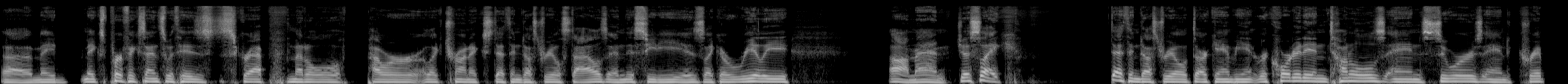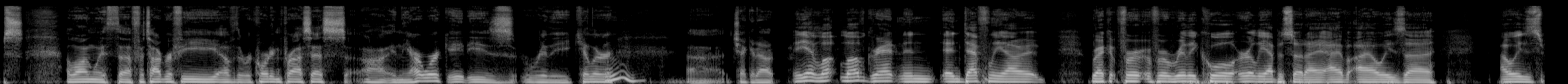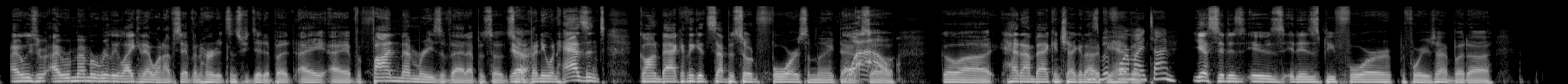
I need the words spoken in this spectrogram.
uh, made makes perfect sense with his scrap metal power electronics death industrial styles and this cd is like a really oh man just like death industrial dark ambient recorded in tunnels and sewers and crypts along with uh, photography of the recording process uh, in the artwork it is really killer Ooh. uh, check it out Yeah, lo- love Grant and and definitely uh rec- for for a really cool early episode. I I've, I always uh I always I always I remember really liking that one. Obviously, I haven't heard it since we did it, but I I have fond memories of that episode. So Yeah. if anyone hasn't gone back, I think it's episode four or something like that. Wow. So go uh head on back and check it It out was if you before haven't. my time. Yes, it is. It is. It is before before your time. But uh,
